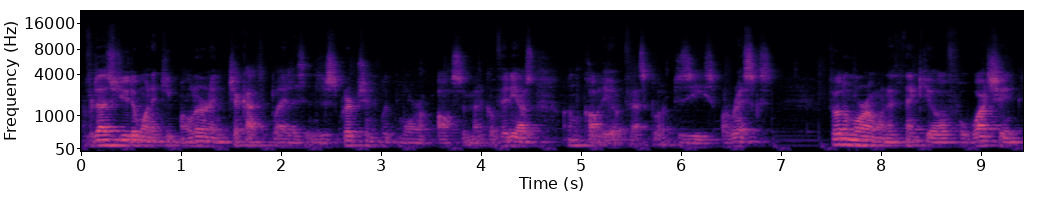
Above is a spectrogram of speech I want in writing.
And for those of you that want to keep on learning, check out the playlist in the description with more awesome medical videos on cardiovascular disease or risks. Furthermore, I want to thank you all for watching.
